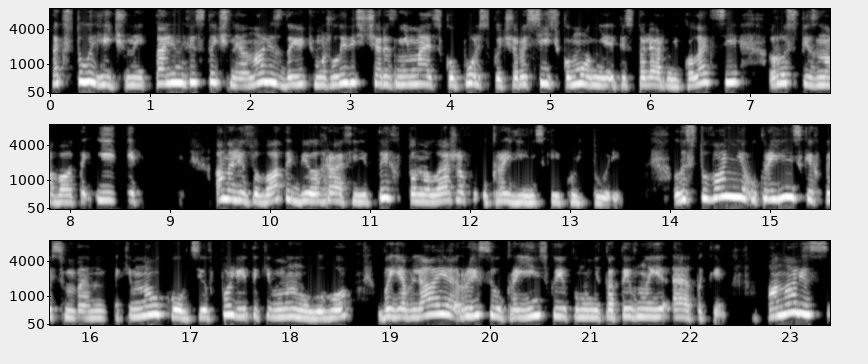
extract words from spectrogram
Текстологічний та лінгвістичний аналіз дають можливість через німецько, польсько чи російськомовні епістолярні колекції розпізнавати і аналізувати біографії тих, хто належав українській культурі. Листування українських письменників, науковців, політиків минулого виявляє риси української комунікативної етики. Аналіз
